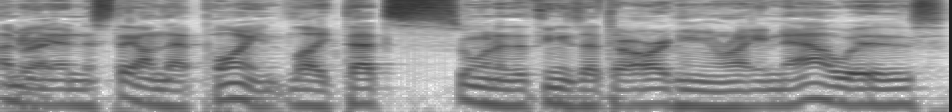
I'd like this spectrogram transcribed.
I mean, and to stay on that point, like that's one of the things that they're arguing right now is,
